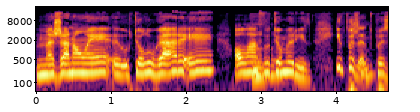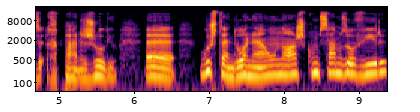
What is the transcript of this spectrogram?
Mas já não é. O teu lugar é ao lado uhum. do teu marido. E depois, depois repare, Júlio, uh, gostando ou não, nós começámos a ouvir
